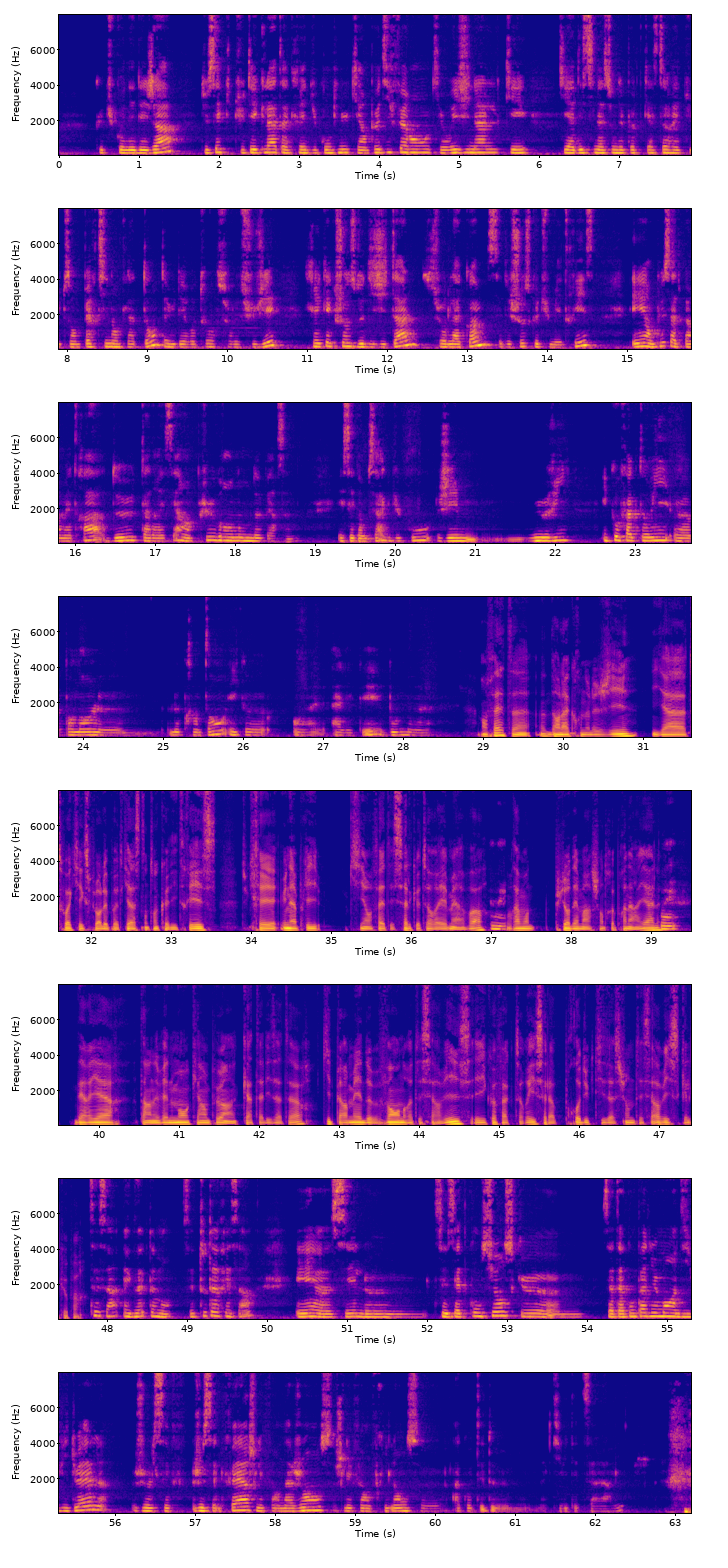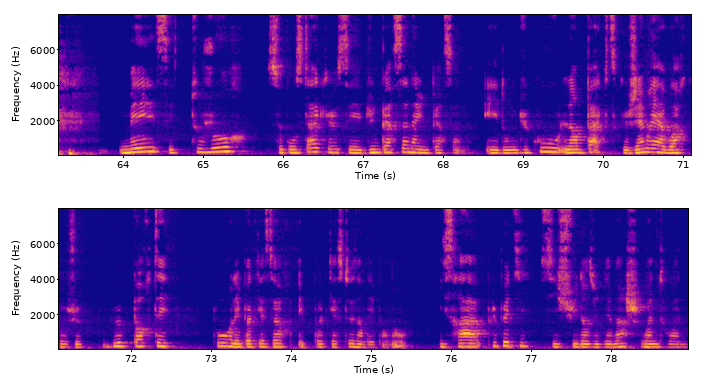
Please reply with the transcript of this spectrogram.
que tu connais déjà. Tu sais que tu t'éclates à créer du contenu qui est un peu différent, qui est original, qui est qui est à destination des podcasteurs et tu te sens pertinente là-dedans, tu as eu des retours sur le sujet, créer quelque chose de digital sur de la com, c'est des choses que tu maîtrises et en plus ça te permettra de t'adresser à un plus grand nombre de personnes. Et c'est comme ça que du coup j'ai mûri EcoFactory euh, pendant le, le, printemps et que à l'été, boum. Euh, en fait, euh, dans la chronologie, il y a toi qui explores le podcast en tant qu'auditrice, tu crées une appli qui en fait est celle que tu aurais aimé avoir, vraiment pure démarche entrepreneuriale. Derrière, tu as un événement qui est un peu un catalyseur qui te permet de vendre tes services et EcoFactory, c'est la productisation de tes services quelque part. C'est ça, exactement. C'est tout à fait ça. Et euh, c'est le, c'est cette conscience que euh, cet accompagnement individuel, je le sais, je sais le faire. Je l'ai fait en agence, je l'ai fait en freelance euh, à côté de mon activité de salarié. mais c'est toujours ce constat que c'est d'une personne à une personne. Et donc du coup, l'impact que j'aimerais avoir, que je veux porter pour les podcasteurs et podcasteuses indépendants, il sera plus petit si je suis dans une démarche one-to-one.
